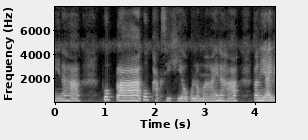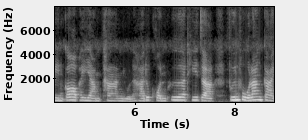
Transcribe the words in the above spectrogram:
นี้นะคะ พวกปลา พวกผักสีเขียวผลไม้นะคะ ตอนนี้ไอรีนก็พยายามทานอยู่นะคะ ทุกคนเพื่อที่จะฟื้นฟูร่างกาย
